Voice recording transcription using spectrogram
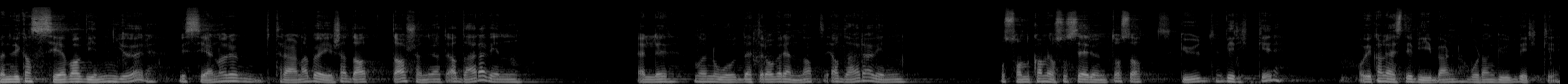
Men vi kan se hva vinden gjør. Vi ser når trærne bøyer seg. Da, da skjønner vi at ja, der er vinden. Eller når noe detter over ende, at ja, der er vinden. Og Sånn kan vi også se rundt oss at Gud virker. Og vi kan lese det i Bibelen hvordan Gud virker.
